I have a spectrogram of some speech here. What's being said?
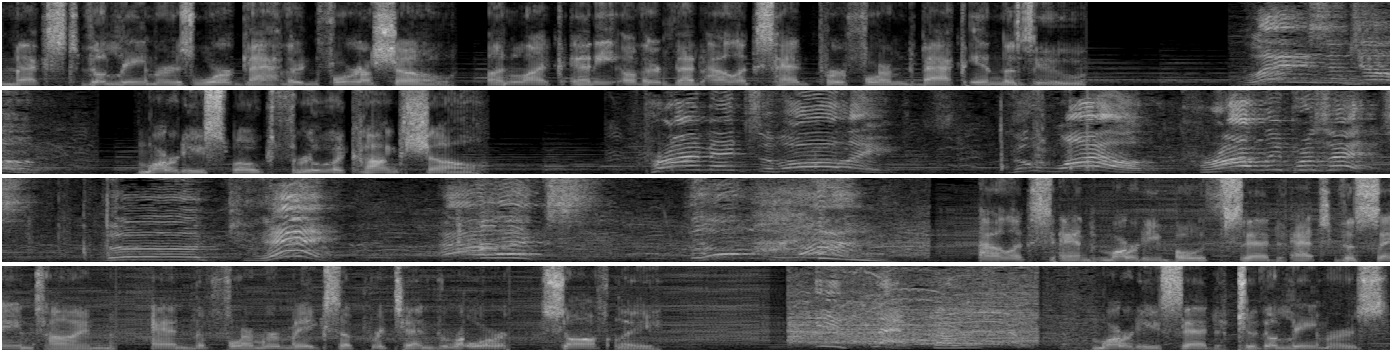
Next, the lemurs were gathered for a show, unlike any other that Alex had performed back in the zoo. Ladies and gentlemen, Marty spoke through a conch shell. primates of all ages, the wild proudly presents the king, Alex the Lion. Alex and Marty both said at the same time, and the former makes a pretend roar, softly. Flat, fellas. Marty said to the lemurs.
